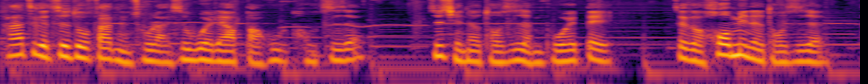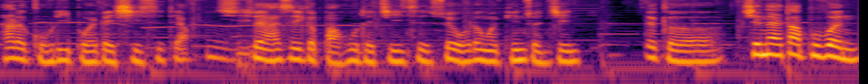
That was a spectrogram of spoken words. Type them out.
它这个制度发展出来是为了要保护投资人，之前的投资人不会被这个后面的投资人他的股利不会被稀释掉，嗯，所以还是一个保护的机制。所以我认为平准金这个现在大部分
